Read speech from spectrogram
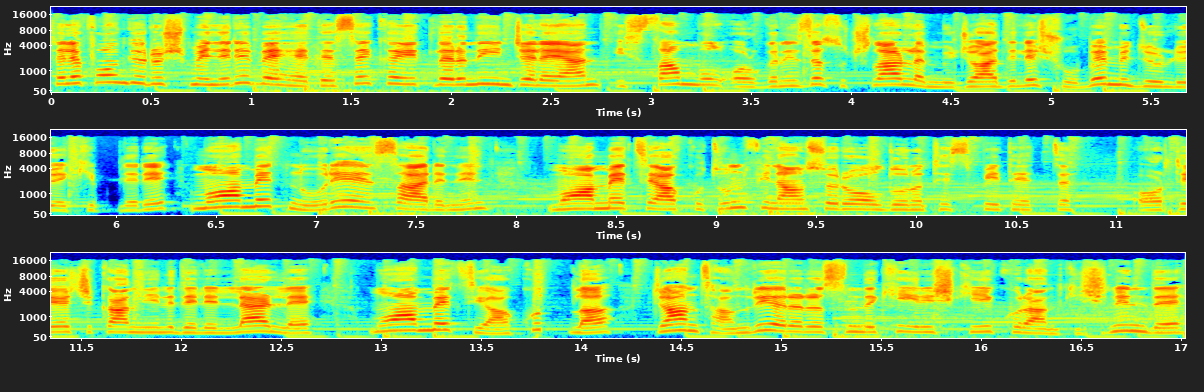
Telefon görüşmeleri ve HTS kayıtlarını inceleyen İstanbul Organize Suçlarla Mücadele Şube Müdürlüğü ekipleri Muhammed Nuri Ensari'nin Muhammed Yakut'un finansörü olduğunu tespit etti. Ortaya çıkan yeni delillerle Muhammed Yakut'la Can Tanrıyar arasındaki ilişkiyi kuran kişinin de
